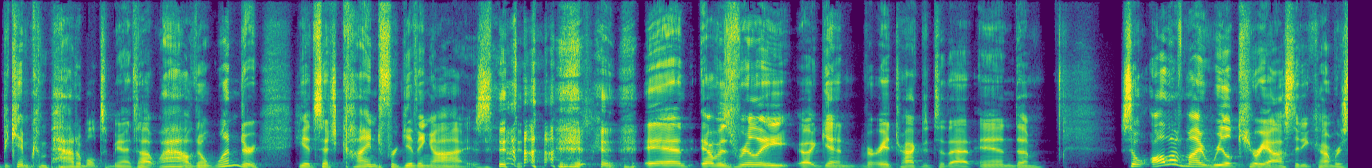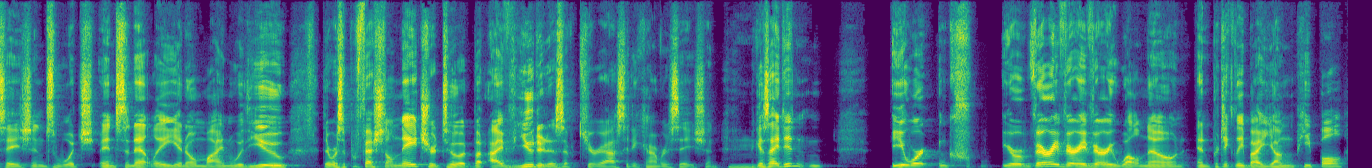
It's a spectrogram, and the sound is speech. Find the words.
became compatible to me. I thought, wow, no wonder he had such kind, forgiving eyes. and I was really, again, very attracted to that. And um, so all of my real curiosity conversations, which incidentally, you know, mine with you, there was a professional nature to it, but I viewed it as a curiosity conversation mm. because I didn't. You were you're very, very, very well known, and particularly by young people,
